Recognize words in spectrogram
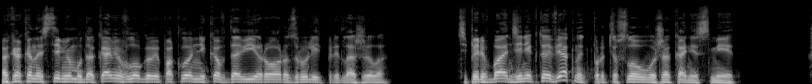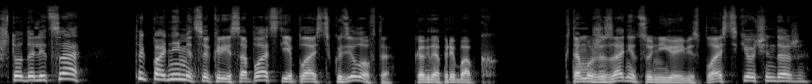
А как она с теми мудаками в логове поклонников Дави Ро разрулить предложила? Теперь в банде никто вякнуть против слова вожака не смеет. Что до лица, так поднимется Крис, оплатит ей пластику делов-то, когда при бабках. К тому же задницу у нее и без пластики очень даже.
